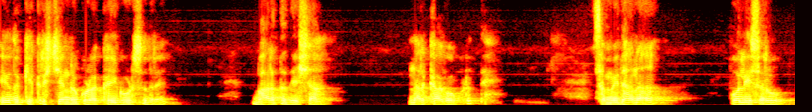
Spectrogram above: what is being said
ಇದಕ್ಕೆ ಕ್ರಿಶ್ಚಿಯನ್ರು ಕೂಡ ಕೈಗೂಡಿಸಿದ್ರೆ ಭಾರತ ದೇಶ ನರ್ಕ ಆಗೋಗ್ಬಿಡುತ್ತೆ. ಸಂವಿಧಾನ, ಪೊಲೀಸರು,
